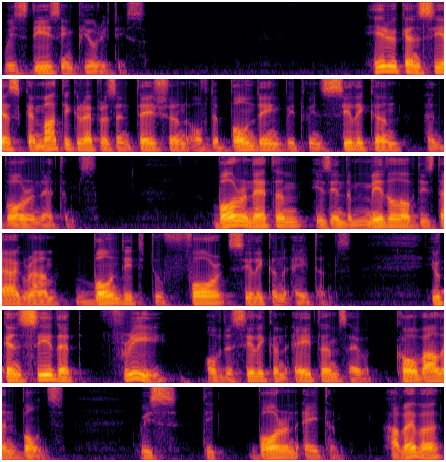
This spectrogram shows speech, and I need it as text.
with these impurities? Here you can see a schematic representation of the bonding between silicon and boron atoms. Boron atom is in the middle of this diagram, bonded to four silicon atoms. You can see that three of the silicon atoms have covalent bonds with the boron atom. However,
